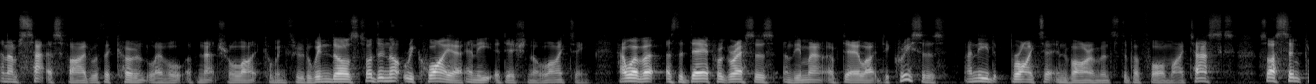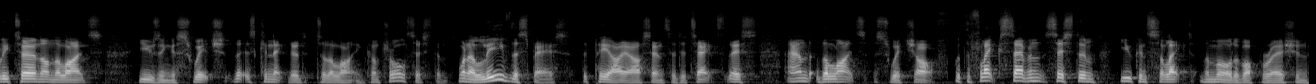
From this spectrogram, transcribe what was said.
and I'm satisfied with the current level of natural light coming through the windows, so do not require any additional lighting. However, as the day progresses and the amount of daylight decreases, I need brighter environments to perform my tasks, so I simply turn on the lights using a switch that is connected to the lighting control system. When I leave the space, the PIR sensor detects this and the lights switch off. With the Flex 7 system, you can select the mode of operation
